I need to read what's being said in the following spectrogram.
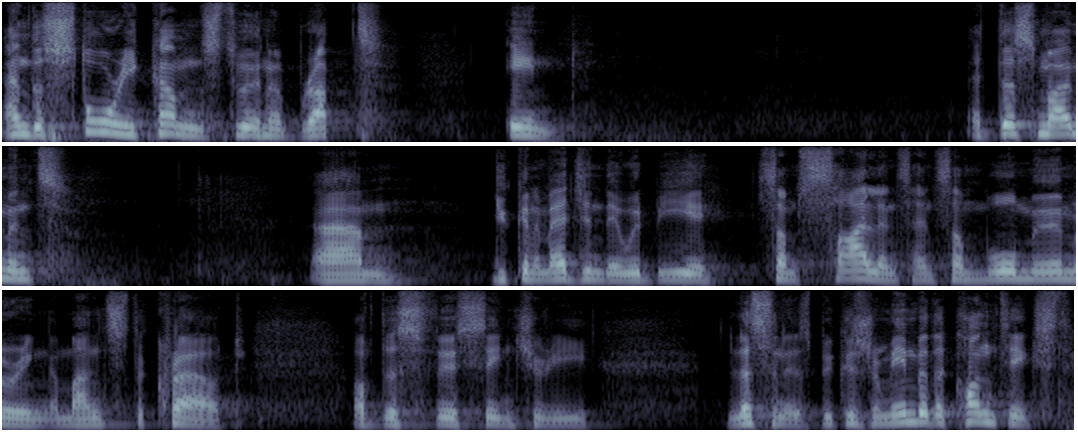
and the story comes to an abrupt end. At this moment, um, you can imagine there would be some silence and some more murmuring amongst the crowd of this first century listeners. Because remember the context.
